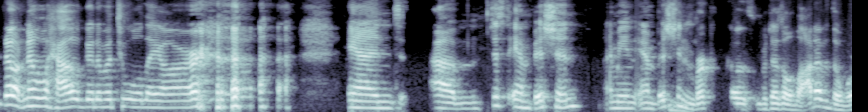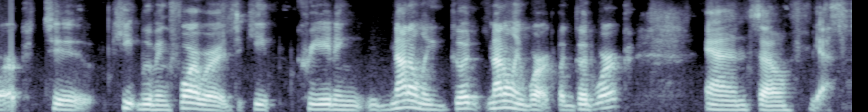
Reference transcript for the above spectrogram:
don't know how good of a tool they are and um, just ambition I mean, ambition mm-hmm. work goes does a lot of the work to keep moving forward, to keep creating not only good, not only work, but good work. And so, yes.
